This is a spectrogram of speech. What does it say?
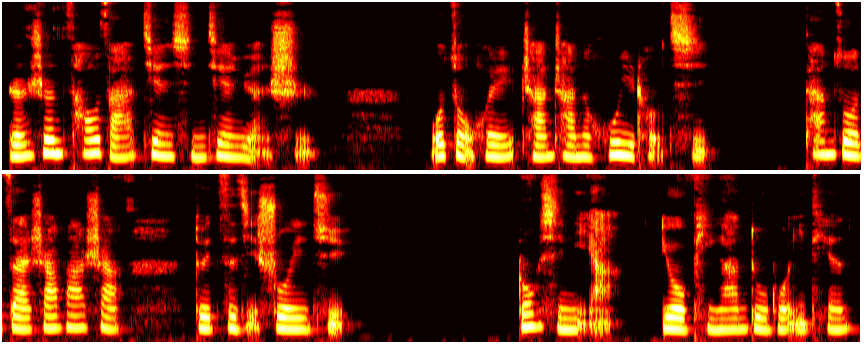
人生嘈杂渐行渐远时，我总会长长的呼一口气。瘫坐在沙发上，对自己说一句：“恭喜你啊，又平安度过一天。”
